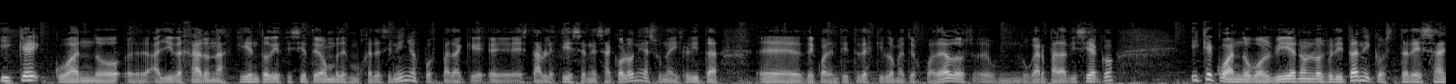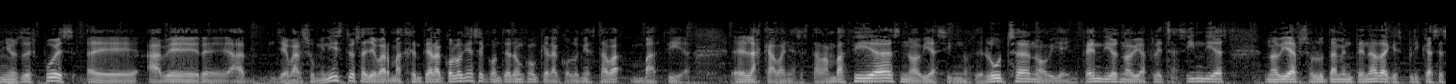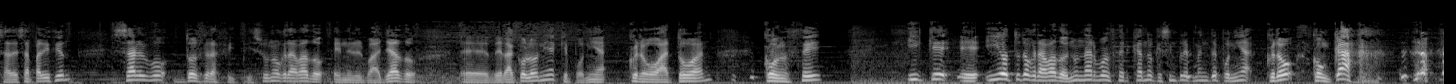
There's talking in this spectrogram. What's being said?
Y que cuando eh, allí dejaron a 117 hombres, mujeres y niños, pues para que eh, estableciesen esa colonia, es una islita eh, de 43 kilómetros cuadrados, un lugar paradisiaco, y que cuando volvieron los británicos tres años después eh, a ver eh, a llevar suministros a llevar más gente a la colonia se encontraron con que la colonia estaba vacía. Eh, las cabañas estaban vacías no había signos de lucha no había incendios no había flechas indias no había absolutamente nada que explicase esa desaparición salvo dos grafitis. Uno grabado en el vallado eh, de la colonia que ponía Croatoan con C y que eh, y otro grabado en un árbol cercano que simplemente ponía cro con K.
